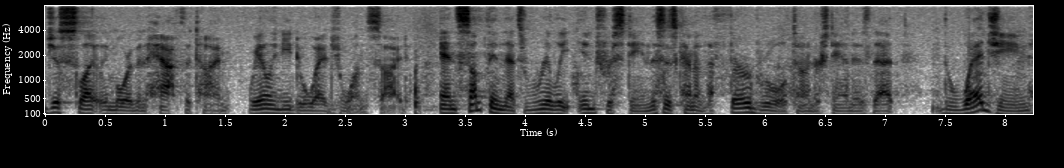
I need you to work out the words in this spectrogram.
just slightly more than half the time, we only need to wedge one side. And something that's really interesting, this is kind of the third rule to understand, is that the wedging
